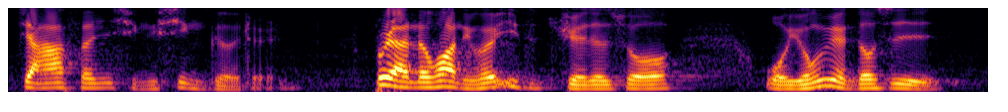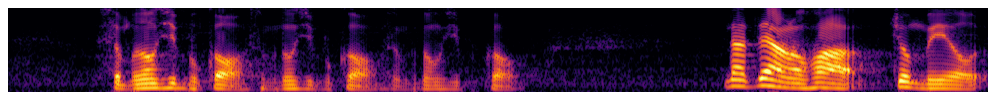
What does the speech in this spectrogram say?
加分型性格的人，不然的话你会一直觉得说我永远都是什么东西不够，什么东西不够，什么东西不够。那这样的话就没有。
